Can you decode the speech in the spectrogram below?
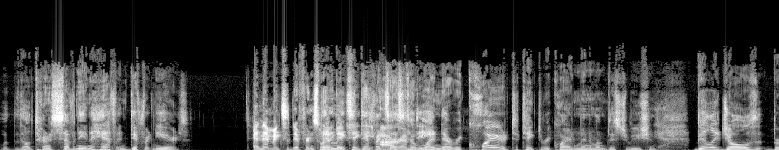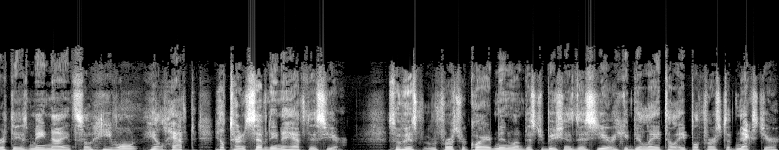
they'll turn 70 and a half in different years. And that makes a difference. When that makes a difference as to when they're required to take the required minimum distribution. Billy Joel's birthday is May 9th, so he won't he'll have to, he'll turn 70 and a half this year. So his first required minimum distribution is this year. He can delay it till April 1st of next year,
